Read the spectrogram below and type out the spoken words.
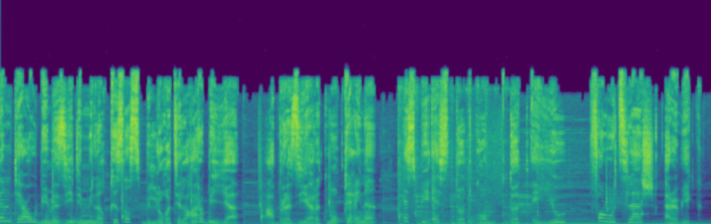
استمتعوا بمزيد من القصص باللغة العربية عبر زيارة موقعنا sbs.com.au forward slash Arabic.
